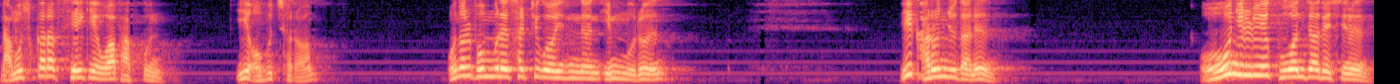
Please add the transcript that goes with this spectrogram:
나무 숟가락 세 개와 바꾼 이 어부처럼 오늘 본문에 살피고 있는 인물은 이 가론 유다는 온 인류의 구원자 되시는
